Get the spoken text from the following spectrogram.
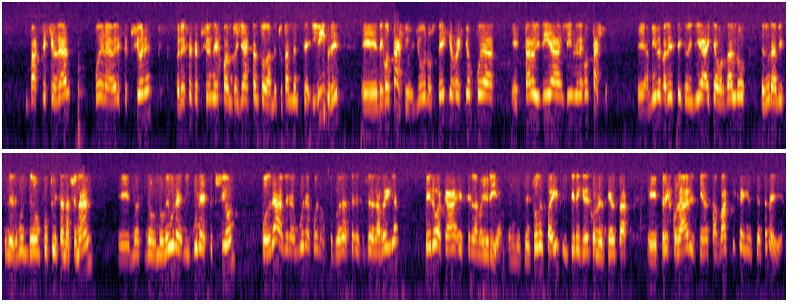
va a ser general, pueden haber excepciones, pero esas excepciones cuando ya están totalmente libres eh, de contagio. Yo no sé qué región pueda estar hoy día libre de contagio. Eh, a mí me parece que hoy día hay que abordarlo desde, una, desde, un, punto de vista nacional. no, no, veo una, ninguna excepción. Podrá haber alguna, bueno, se podrán hacer excepciones a la regla, pero acá es en la mayoría, en, todo el país y tiene que ver con la enseñanza eh, preescolar, enseñanza básica y enseñanza media.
